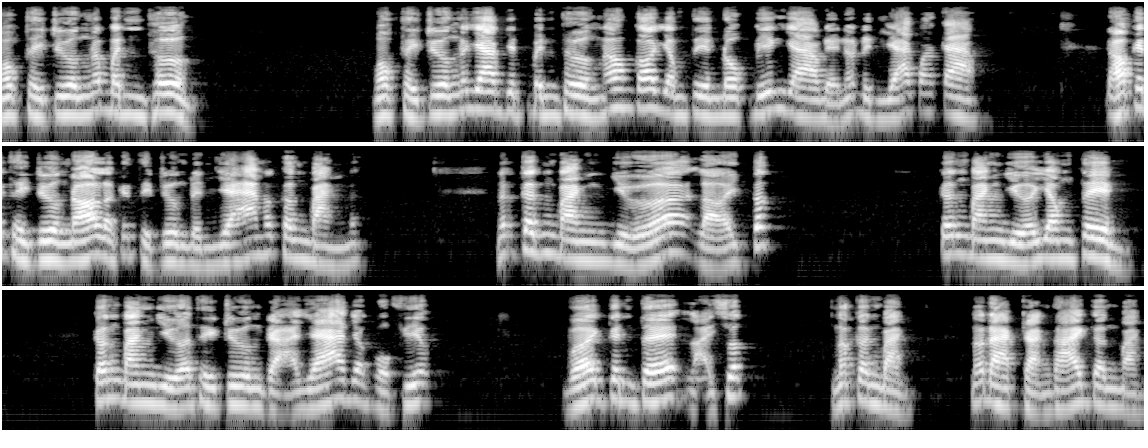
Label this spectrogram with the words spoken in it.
một thị trường nó bình thường. Một thị trường nó giao dịch bình thường, nó không có dòng tiền đột biến vào để nó định giá quá cao. Đó, cái thị trường đó là cái thị trường định giá nó cân bằng đó. Nó cân bằng giữa lợi tức, cân bằng giữa dòng tiền, cân bằng giữa thị trường trả giá cho cổ phiếu. Với kinh tế lãi suất, nó cân bằng, nó đạt trạng thái cân bằng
